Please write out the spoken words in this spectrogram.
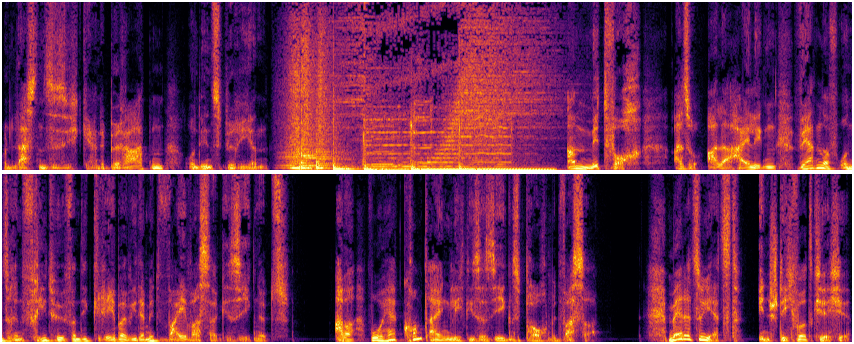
und lassen Sie sich gerne beraten und inspirieren. Am Mittwoch, also Allerheiligen, werden auf unseren Friedhöfern die Gräber wieder mit Weihwasser gesegnet. Aber woher kommt eigentlich dieser Segensbrauch mit Wasser? Mehr dazu jetzt in Stichwort Kirche.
